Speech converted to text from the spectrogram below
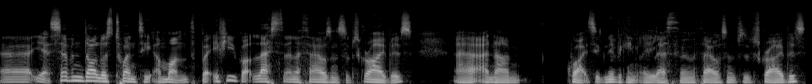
yeah, seven dollars twenty a month. But if you've got less than a thousand subscribers, and I'm quite significantly less than a thousand subscribers,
